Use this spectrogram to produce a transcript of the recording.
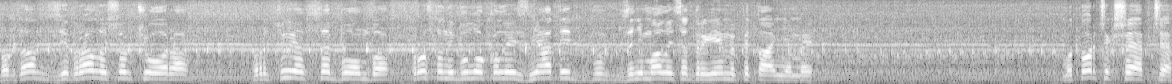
Богдан зібрали ще вчора. Працює все бомба. Просто не було коли зняти, бо займалися другими питаннями. Моторчик шепче.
